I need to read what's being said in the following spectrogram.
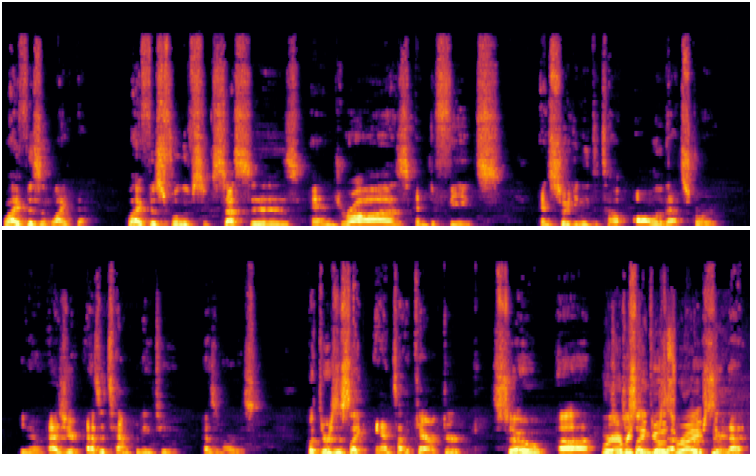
Life isn't like that. Life is full of successes and draws and defeats, and so you need to tell all of that story, you know, as you as it's happening to you as an artist. But there's this like anti character. So uh, where so everything like goes right. That,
